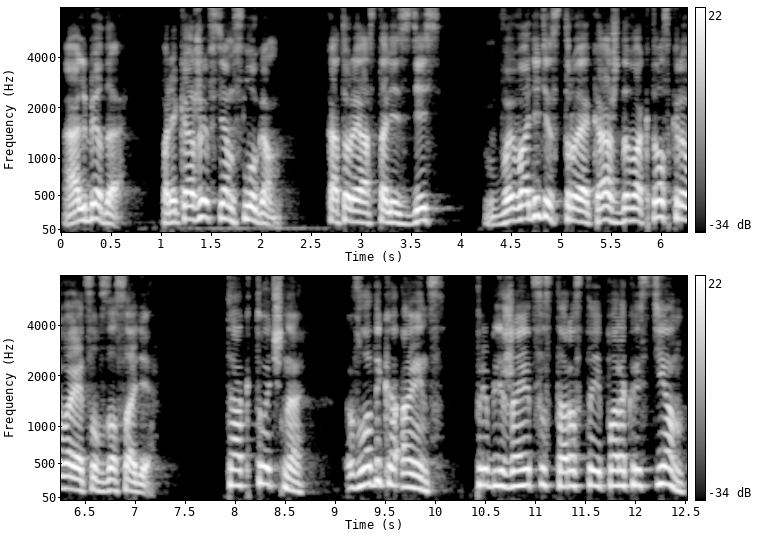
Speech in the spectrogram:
«Альбеда, прикажи всем слугам, которые остались здесь, «Выводите из строя каждого, кто скрывается в засаде!» «Так точно! Владыка Айнс! Приближается староста и пара крестьян!»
